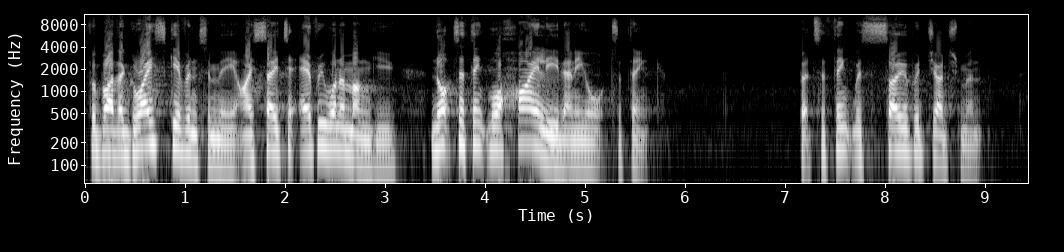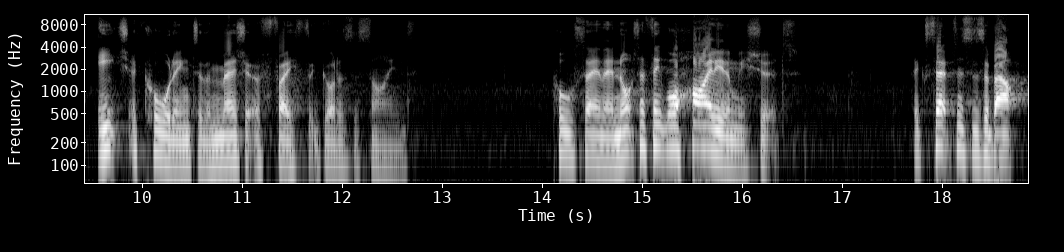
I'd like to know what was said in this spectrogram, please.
"For by the grace given to me, I say to everyone among you, not to think more highly than he ought to think, but to think with sober judgment, each according to the measure of faith that God has assigned." Paul's saying there, not to think more highly than we should. Acceptance is about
